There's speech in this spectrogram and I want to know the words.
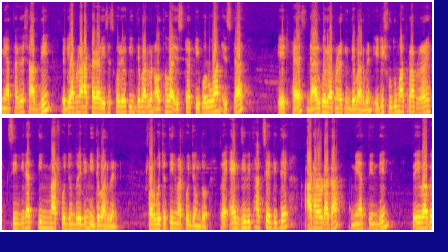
মেয়াদ থাকছে সাত দিন। এটি আপনারা আট টাকা রিচার্জ করেও কিনতে পারবেন, অথবা star triple one star eight hash dial করে আপনারা কিনতে পারবেন। এটি শুধুমাত্র আপনারা সিম কিনার তিন মাস পর্যন্ত এটি নিতে পারবেন। সর্বোচ্চ তিন মাস পর্যন্ত। তো এক জিবি থাকছে এটিতে আঠারো টাকা, মেয়াদ তিন দিন। তো এইভাবে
